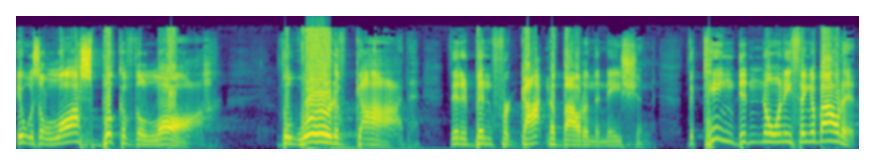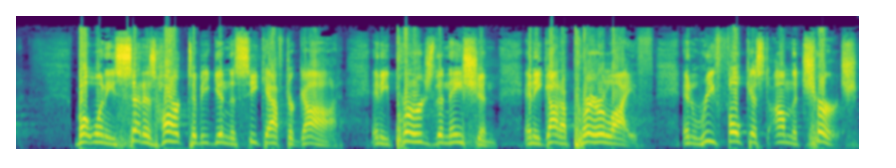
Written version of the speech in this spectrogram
It was a lost book of the law, the word of God that had been forgotten about in the nation. The king didn't know anything about it. But when he set his heart to begin to seek after God and he purged the nation and he got a prayer life and refocused on the church,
